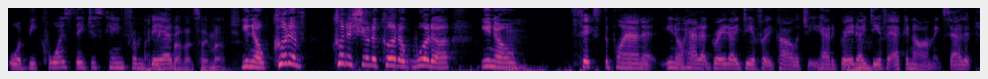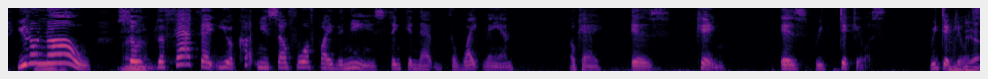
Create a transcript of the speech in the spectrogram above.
or because they just came from I think about that so much. you know, could have, could have, should have, could have, would have, you know, hmm. fixed the planet, you know, had a great idea for ecology, had a great hmm. idea for economics, had a, you don't hmm. know. So the fact that you're cutting yourself off by the knees, thinking that the white man, okay, is king, is ridiculous. Ridiculous. yeah.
